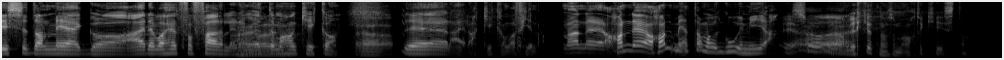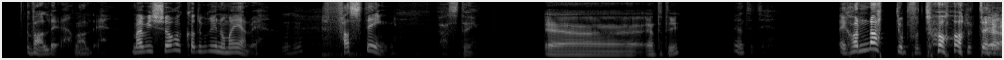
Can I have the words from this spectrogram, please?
disset han meg, og Nei, det var helt forferdelig, det møtet med han Kikkan. Ja. Det, nei da, Kikkan var fin. da. Men eh, han, eh, han mente han var god i mye. Ja, Så han eh, virket nå som artig kis, da. veldig, veldig. Men vi kjører kategori nummer én, vi. Mhm. Festing. Festing. Én til ti? Én til ti. Jeg har nettopp fortalt deg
